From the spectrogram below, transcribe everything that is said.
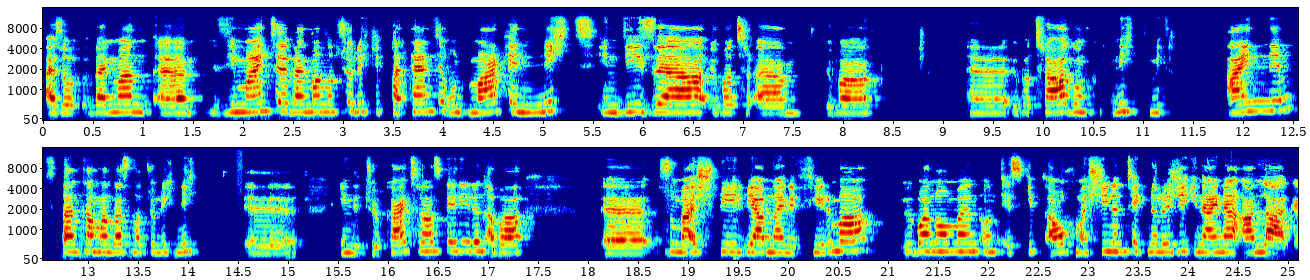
Also wenn man, äh, sie meinte, wenn man natürlich die Patente und Marken nicht in dieser Übertra äh, über, äh, Übertragung nicht mit einnimmt, dann kann man das natürlich nicht äh, in die Türkei transferieren. Aber äh, zum Beispiel, wir haben eine Firma übernommen und es gibt auch Maschinentechnologie in einer Anlage.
